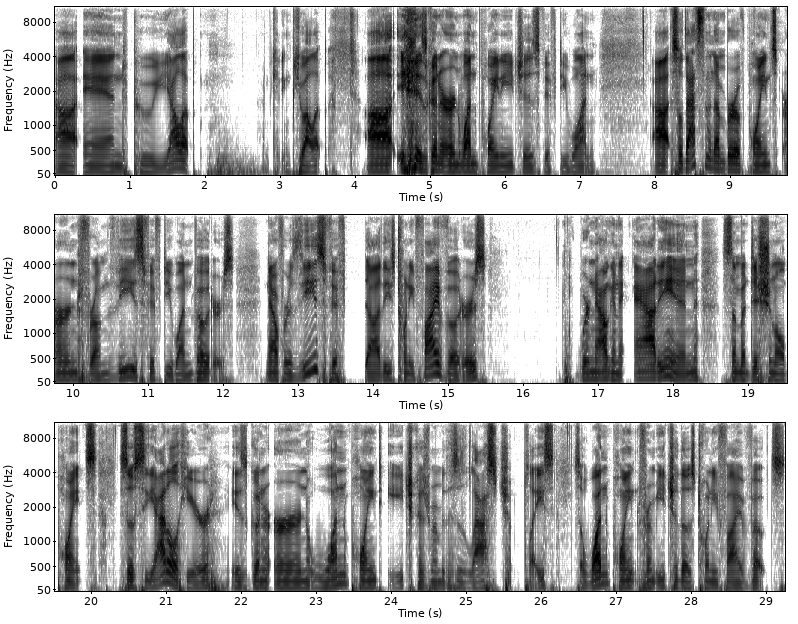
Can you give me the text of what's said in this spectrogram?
uh, and Puyallup, I'm kidding, Puyallup, uh, is going to earn 1 point each, is 51. Uh, so that's the number of points earned from these 51 voters. Now for these 50 uh, these 25 voters, we're now going to add in some additional points. So Seattle here is going to earn one point each, because remember this is last place, so one point from each of those 25 votes.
